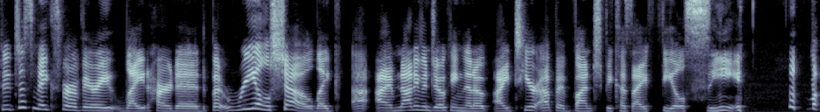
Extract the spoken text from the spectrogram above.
it just makes for a very lighthearted but real show like I- i'm not even joking that uh, I tear up a bunch because i feel seen by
